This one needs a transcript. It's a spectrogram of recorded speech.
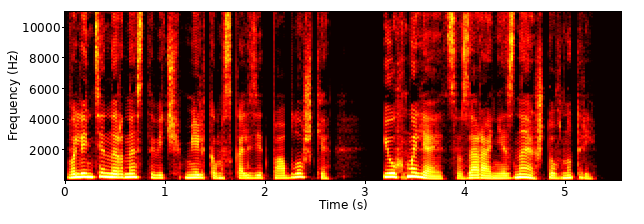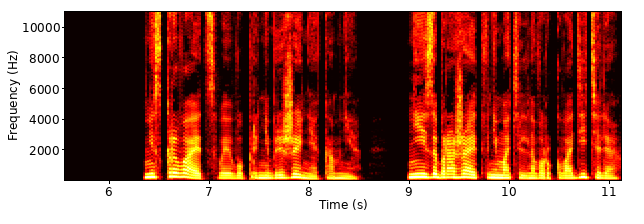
Валентин Эрнестович мельком скользит по обложке и ухмыляется, заранее зная, что внутри. Не скрывает своего пренебрежения ко мне, не изображает внимательного руководителя,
